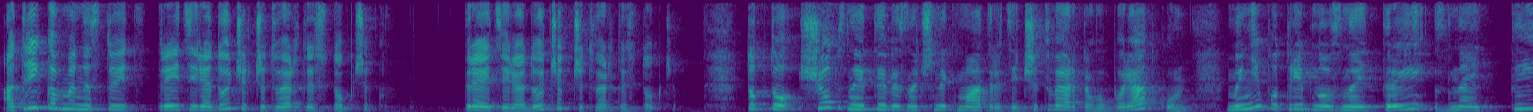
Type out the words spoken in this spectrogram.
А трійка в мене стоїть третій рядочок, четвертий стопчик. Третій рядочок, четвертий стопчик. Тобто, щоб знайти визначник матриці четвертого порядку, мені потрібно знайти, знайти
